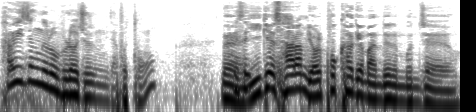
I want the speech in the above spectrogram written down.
하위 장르로 불러줍니다, 보통. 네, 그래서- 이게 사람 열폭하게 만드는 문제예요.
